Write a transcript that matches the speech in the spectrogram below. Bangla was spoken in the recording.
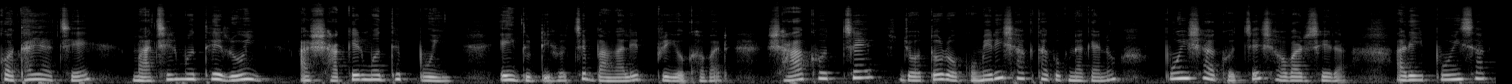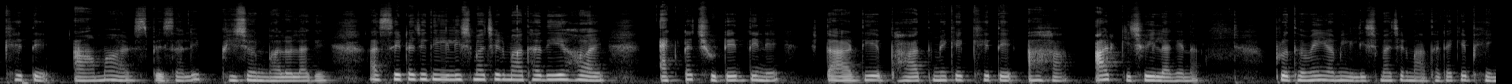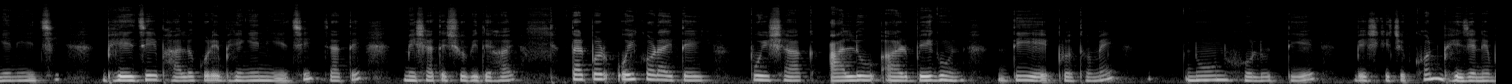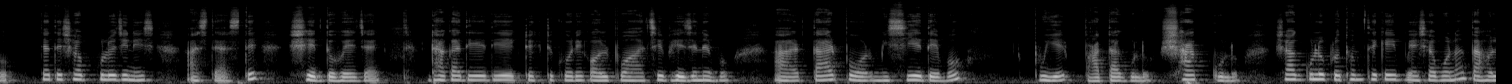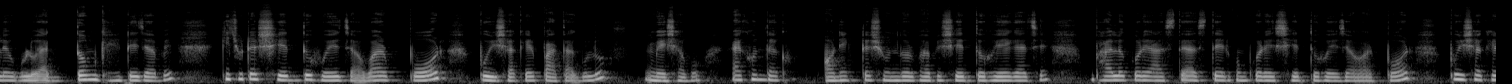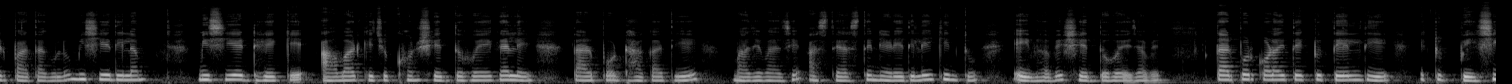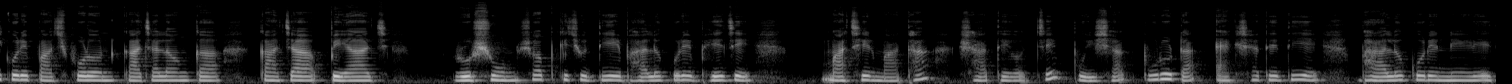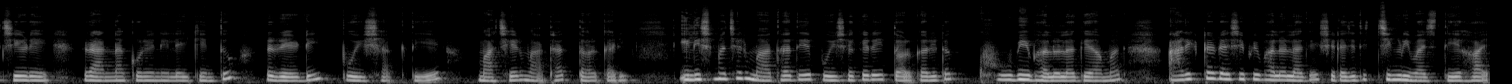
কথায় আছে, মাছের মধ্যে রুই আর শাকের মধ্যে পুঁই। এই দুটি হচ্ছে বাঙালির প্রিয় খাবার। শাক হচ্ছে যত রকমেরই শাক থাকুক না কেন, পুঁই শাক হচ্ছে সবার সেরা। আর এই পুঁই শাক খেতে আমার স্পেশালি ভীষণ ভালো লাগে। আর সেটা যদি ইলিশ মাছের মাথা দিয়ে হয়, একটা ছুটির দিনে তার দিয়ে ভাত মেখে খেতে আহা, আর কিছুই লাগে না। প্রথমেই আমি ইলিশ মাছের মাথাটাকে ভেঙে নিয়েছি, ভেজে ভালো করে ভেঙে নিয়েছি যাতে মেশাতে সুবিধে হয়। তারপর ওই কড়াইতেই পুঁই শাক, আলু আর বেগুন দিয়ে প্রথমে নুন, হলুদ দিয়ে বেশ কিছুক্ষণ ভেজে নেব যাতে সবগুলো জিনিস আস্তে আস্তে সেদ্ধ হয়ে যায়। ঢাকা দিয়ে দিয়ে একটু একটু করে অল্প আঁচে ভেজে নেব আর তারপর মিশিয়ে দেব পুঁইয়ের পাতাগুলো, শাকগুলো। শাকগুলো প্রথম থেকেই মেশাবো না, তাহলে ওগুলো একদম ঘেঁটে যাবে। কিছুটা সেদ্ধ হয়ে যাওয়ার পর পুঁই শাকের পাতাগুলো মেশাবো। এখন দেখো, অনেকটা সুন্দরভাবে সেদ্ধ হয়ে গেছে। ভালো করে আস্তে আস্তে এরকম করে সেদ্ধ হয়ে যাওয়ার পর পুঁই শাকের পাতাগুলো মিশিয়ে দিলাম। মিশিয়ে ঢেকে আবার কিছুক্ষণ সেদ্ধ হয়ে গেলে তারপর ঢাকা দিয়ে মাঝে মাঝে আস্তে আস্তে নেড়ে দিলেই কিন্তু এইভাবে সেদ্ধ হয়ে যাবে। তারপর কড়াইতে একটু তেল দিয়ে একটু বেশি করে পাঁচ ফোড়ন কাঁচা লঙ্কা, কাঁচা পেঁয়াজ, রসুন সব কিছু দিয়ে ভালো করে ভেজে মাছের মাথা, সাথে হচ্ছে পুঁই শাক পুরোটা একসাথে দিয়ে ভালো করে নেড়ে চেড়ে রান্না করে নিলেই কিন্তু রেডি পুঁই শাক দিয়ে মাছের মাথার তরকারি। ইলিশ মাছের মাথা দিয়ে পুঁইশাকের এই তরকারিটা খুবই ভালো লাগে আমার। আরেকটা রেসিপি ভালো লাগে, সেটা যদি চিংড়ি মাছ দিয়ে হয়।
